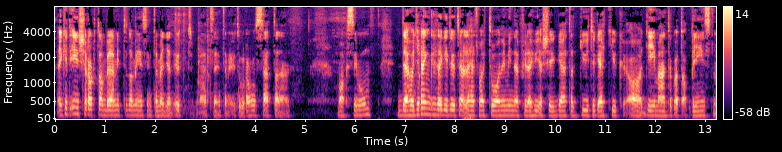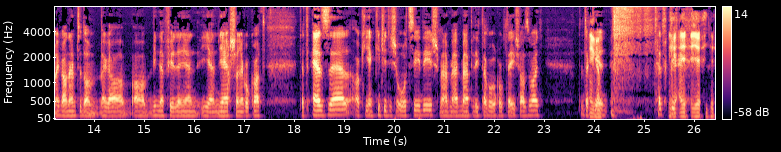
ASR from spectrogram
egyébként én se raktam bele, mit tudom én, szerintem egy ilyen 5, hát szerintem 5 óra hosszát talán maximum, de hogy rengeteg időt el lehet majd tolni mindenféle hülyeséggel, tehát gyűjtögetjük a gyémántokat, a pénzt, meg a nem tudom, meg a, a mindenféle ilyen, ilyen nyersanyagokat, tehát ezzel, aki ilyen kicsit is OCD-s, már, már, már pedig Warrock, te is az vagy, tehát aki Igen. Tehát, Igen, egy, egy, egy.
